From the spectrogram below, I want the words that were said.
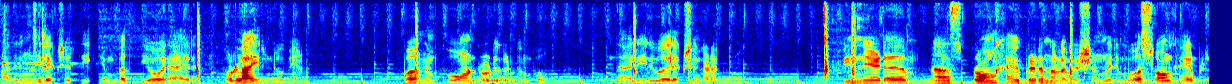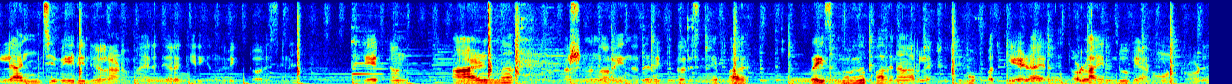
പതിനഞ്ച് ലക്ഷത്തി എൺപത്തി ഓരായിരത്തി തൊള്ളായിരം രൂപയാണ്. അപ്പോൾ നമുക്ക് ഓൺ റോഡ് കിട്ടുമ്പോൾ എന്തായാലും ഇരുപത് ലക്ഷം കിടക്കും. പിന്നീട് സ്ട്രോങ് ഹൈബ്രിഡ് എന്നുള്ള വെർഷൻ വരുമ്പോൾ സ്ട്രോങ് ഹൈബ്രിഡിൽ അഞ്ച് വേരിയന്റുകളാണ് മാരുതി ഇറക്കിയിരിക്കുന്നത് വിക്ടോറിയസിന്. അതിന്റെ ഏറ്റവും താഴ്ന്ന വെർഷൻ എന്ന് പറയുന്നത് വിക്ടോറിയസിന്റെ പ്രൈസ് എന്ന് പറയുന്നത് പതിനാറ് ലക്ഷത്തി മുപ്പത്തി ഏഴായിരത്തി തൊള്ളായിരം രൂപയാണ് ഓൺ റോഡ്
